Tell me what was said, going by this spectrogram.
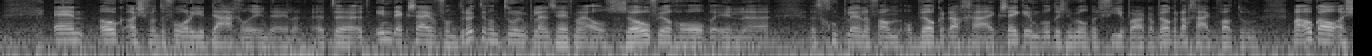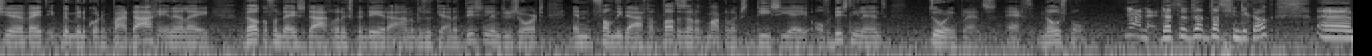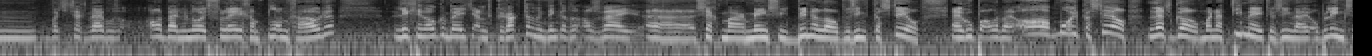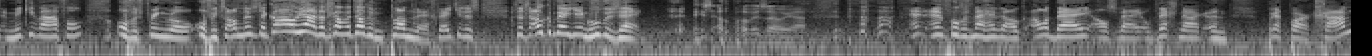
En ook als je van tevoren je dagen wil indelen. Het, uh, het indexcijfer van drukte van Touring Plans heeft mij al zoveel geholpen in uh, het goed plannen van op welke dag ga ik, zeker in Walt Disney World met vier parken, welke dag ga ik wat doen. Maar ook al als je weet, ik ben binnenkort een paar dagen in LA, welke van deze dagen wil ik spenderen aan een bezoekje aan het Disneyland Resort. En van die dagen, wat is dan het makkelijkst, DCA of Disneyland? Touring Plans. Echt, no. Ja, nee, dat, dat, vind ik ook. Um, wat je zegt, wij hebben ons allebei nog nooit volledig aan plan gehouden. Ligt er ook een beetje aan het karakter. Want ik denk dat als wij uh, zeg maar Main Street binnenlopen, zien het kasteel en roepen allebei: Oh, mooi kasteel, let's go. Maar na 10 meter zien wij op links een Mickey wafel of een springroll of iets anders. Dan denk ik: Oh ja, dat gaan we dat doen. Plan weg, weet je. Dus dat is ook een beetje hoe we zijn. Is ook wel weer zo, ja. en, en volgens mij hebben we ook allebei, als wij op weg naar een pretpark gaan,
